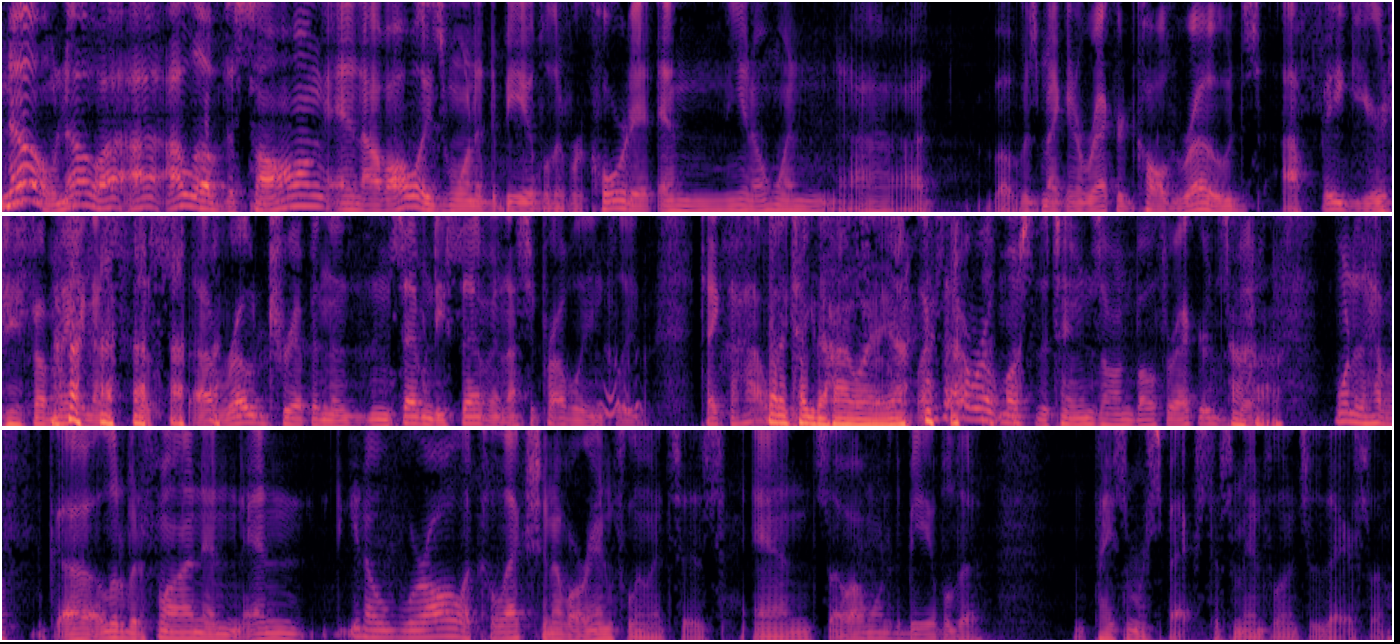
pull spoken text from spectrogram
No, no, I, I, I love the song, and I've always wanted to be able to record it. And you know, when uh, I was making a record called Roads, I figured if I'm making a, a- a road trip in the in '77, I should probably include "Take the Highway." Gotta take the highway, yeah. Like I said, I wrote most of the tunes on both records, but Uh-huh. wanted to have a, uh, a little bit of fun, and and you know, we're all a collection of our influences, and so I wanted to be able to pay some respects to some influences there. So.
